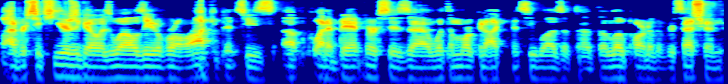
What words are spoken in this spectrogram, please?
five or six years ago, as well as the overall occupancy is up quite a bit versus uh, what the market occupancy was at the, the low part of the recession.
